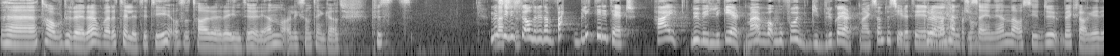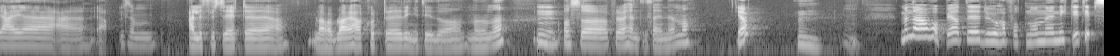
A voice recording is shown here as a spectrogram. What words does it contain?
eh, ta bort røret, bare telle til ti, og så ta røret inn til øret igjen, og liksom tenke at pust. Men si hvis du allerede har vært, blitt irritert. Hei, du vil ikke hjelpe meg. Hva- Hvorfor gidder du ikke å hjelpe meg? ikke sant? Du sier det til Prøve å hente person. seg inn igjen da, og si du, beklager, jeg eh, er, ja, liksom, er litt frustrert, ja, bla, bla, bla. Jeg har kort eh, ringetid og na, na, na. Mm. Og så prøve å hente seg inn igjen, da. Ja. Men da håper jeg at eh, du har fått noen eh, nyttige tips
